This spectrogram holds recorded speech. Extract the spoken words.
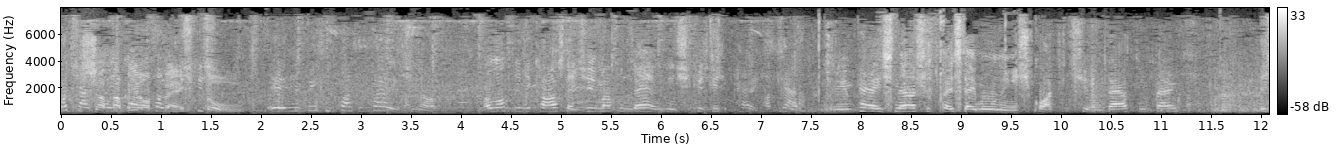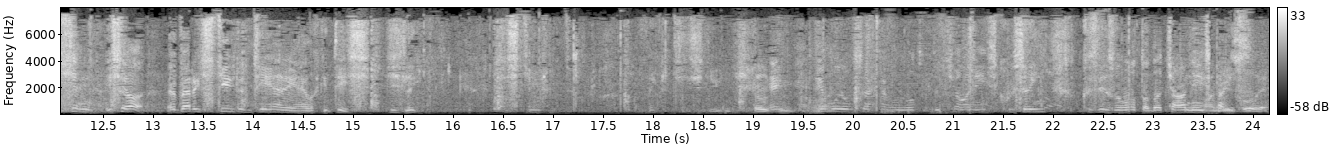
Watch out Shut up your Colin, face, 'cause, fool. In the busy part of Paris, you know. A lot of the cars they zoom up and down and she could get to Paris. Okay. We're in Paris now, it's Thursday morning, it's quite chilled out in Paris. It's, in, it's a, a very student area, look at this. It's like a student. I think it's a student. Student, And then alright. we also have a lot of the Chinese cuisine, because there's a lot of the Chinese, Chinese. people here.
